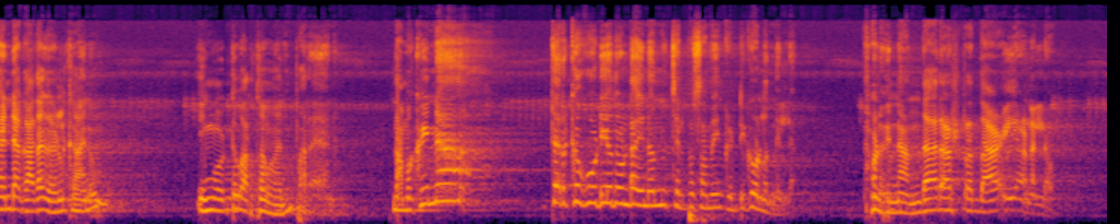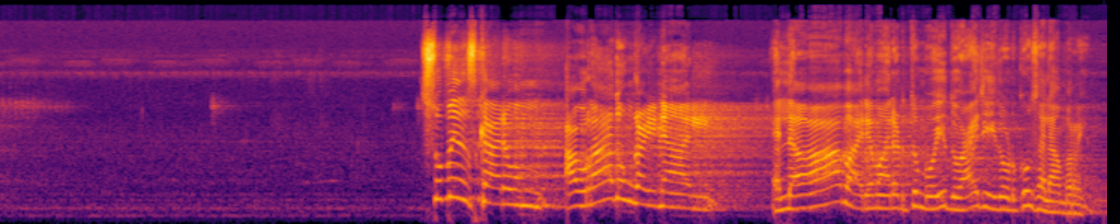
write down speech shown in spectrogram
എന്റെ കഥ കേൾക്കാനും ഇങ്ങോട്ട് വർത്തമാനം പറയാനും. നമുക്ക് പിന്നെ തിരക്ക് കൂടിയതുകൊണ്ട് അതിനൊന്നും ചിലപ്പോൾ സമയം കിട്ടിക്കൊള്ളുന്നില്ല. നമ്മൾ പിന്നെ അന്താരാഷ്ട്ര ദാഴിയാണല്ലോ. സുബി നിസ്കാരവും ഔറാദും കഴിഞ്ഞാൽ എല്ലാ ഭാര്യമാരടുത്തും പോയി ദ്വായ ചെയ്തു കൊടുക്കും സലാം പറയും.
